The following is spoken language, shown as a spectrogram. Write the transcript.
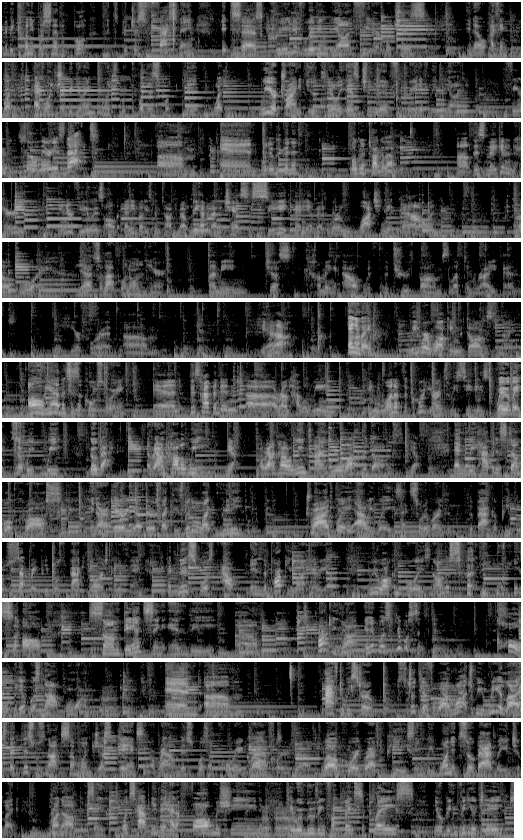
maybe 20% of the book. It's just fascinating. It says creative living beyond fear, which is you know I think what everyone should be doing, which what is what it, what we are trying to do clearly is to live creatively beyond fear. So there is that. Um, and what are we gonna what are we gonna talk about? Uh, this Meghan and Harry interview is all that anybody's been talking about. We haven't had a chance to see any of it. We're watching it now, and oh boy. Yeah, it's a lot going on in here. I mean, just coming out with the truth bombs left and right, and here for it. Um, yeah. Anyway, We were walking the dogs tonight, oh yeah, this is a cool story. and this happened in uh, around Halloween. In one of the courtyards, we see these. Wait, wait, wait. So we we go back around Halloween. Yeah, Around Halloween time, we were walking the dogs, yeah. and we happened to stumble across in our area. There's like these little like mini driveway alleyways that sort of are the, the back of people's separate people's backyards kind of thing. But this was out in the parking lot area, and we were walking the boys, and all of a sudden we saw some dancing in the um, parking lot, and it was it wasn't cold, but it was not warm. Mm. And um, after we started stood there for a while and watched, we realized that this was not someone just dancing around. This was a Well choreographed, choreographed. yeah. well choreographed piece, and we wanted so badly to like run up and say, "What's happening?" They had a fog machine. Mhm. They were moving from place to place. They were being videotaped.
